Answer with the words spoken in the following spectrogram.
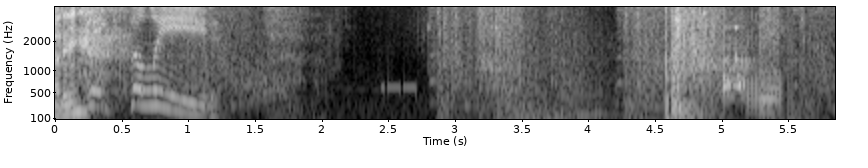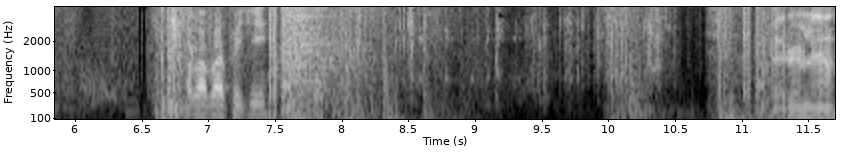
shotty. takes the lead. Above RPG. Red room now.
